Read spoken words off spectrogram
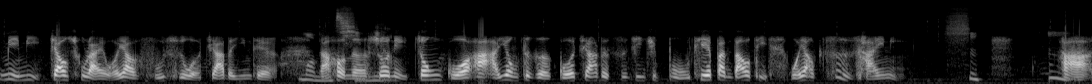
秘密交出来，我要扶持我家的英特尔。然后呢，说你中国啊，用这个国家的资金去补贴半导体，我要制裁你。啊，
